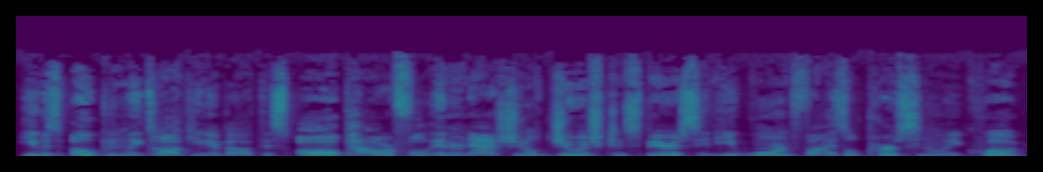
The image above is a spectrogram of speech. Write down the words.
he was openly talking about this all powerful international Jewish conspiracy, and he warned Faisal personally, quote,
